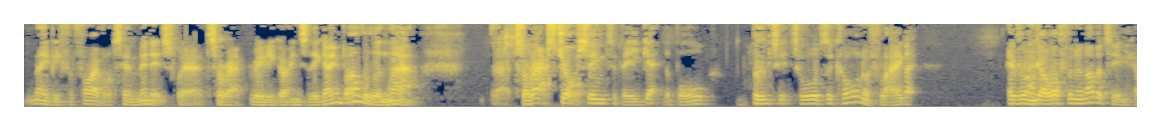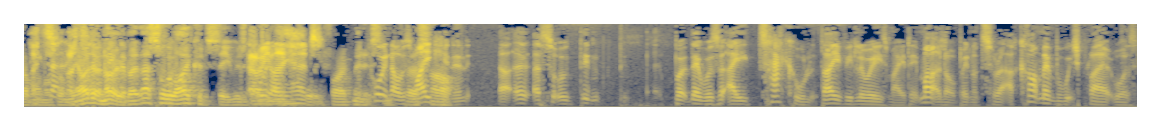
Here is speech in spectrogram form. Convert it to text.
maybe for five or ten minutes, where Taarabt really got into the game, but other than that, uh, Taarabt's job seemed to be get the ball, boot it towards the corner flag. But- everyone go off and another team come on or something. I don't know, but that's all I could see was going on for 45 minutes. The point I was making, half. and I, I, sort of didn't, but there was a tackle that David Luiz made. It might have not been on Taarabt. I can't remember which player it was.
